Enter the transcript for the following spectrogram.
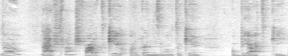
No, na co? Czwartki organizował takie obiadki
